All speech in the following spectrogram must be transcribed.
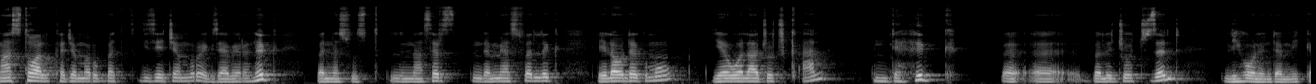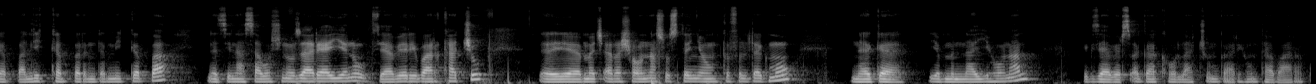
ማስተዋል ከጀመሩበት ጊዜ ጀምሮ የእግዚአብሔርን ሕግ በእነሱ ውስጥ ልናሰርጽ እንደሚያስፈልግ፣ ሌላው ደግሞ የወላጆች ቃል እንደ ሕግ በልጆች ዘንድ ሊሆን እንደሚገባ ሊከበር እንደሚገባ እነዚህን ሀሳቦች ነው ዛሬ ያየነው። እግዚአብሔር ይባርካችሁ። የመጨረሻውና ሶስተኛውን ክፍል ደግሞ ነገ የምናይ ይሆናል። የእግዚአብሔር ጸጋ ከሁላችሁም ጋር ይሁን። ተባረኩ።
